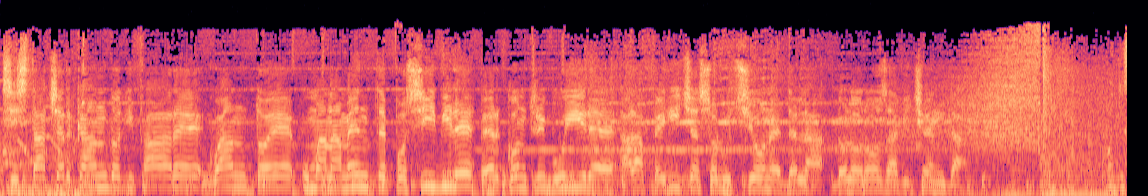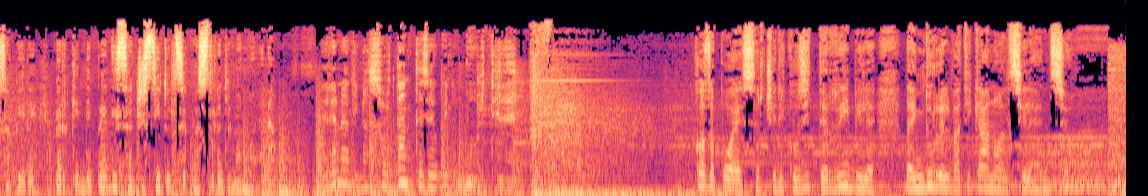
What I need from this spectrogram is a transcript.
Si sta cercando di fare quanto è umanamente possibile per contribuire alla felice soluzione della dolorosa vicenda. Voglio sapere perché De Pedis ha gestito il sequestro di Manuela. Renati non ha soltanto eseguito un ordine. Cosa può esserci di così terribile da indurre il Vaticano al silenzio?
